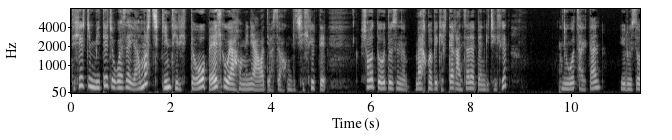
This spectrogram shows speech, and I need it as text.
Тэгэхээр чи мэдээж угаасаа ямар ч гимт хэрэгтэй өө байлгүй яах вэ миний аваад явсан охин гэж хэлэхвдээ шууд өөдөөс нь майхгүй би гэртээ ганцаараа байна гэж хэлэхэд нөгөө цагдаа нь ерөөсөө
